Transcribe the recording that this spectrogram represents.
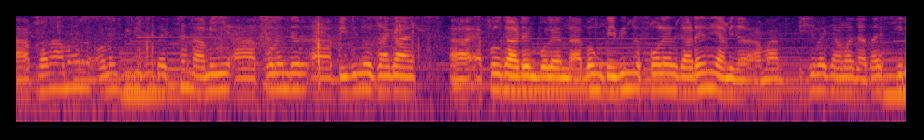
আপনারা আমার অনেক ভিডিওতে দেখছেন, আমি পোল্যান্ডের বিভিন্ন জায়গায় অ্যাপল গার্ডেন বলেন এবং বিভিন্ন ফলের গার্ডেনই আমি আমার বেশিরভাগই আমার যাতায়াত ছিল।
